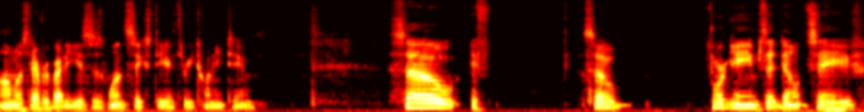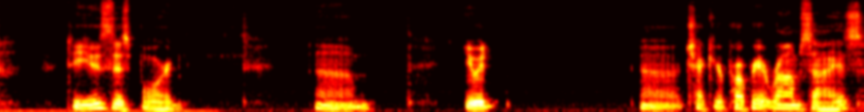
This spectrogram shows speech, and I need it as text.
almost everybody uses 160 or 322. So if so for games that don't save to use this board, um, you would uh, check your appropriate ROM size.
